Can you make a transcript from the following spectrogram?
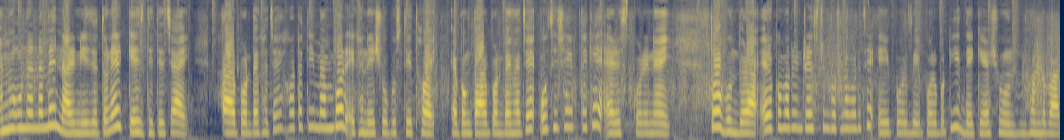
আমি উনার নামে নারী নির্যাতনের কেস দিতে চাই। তারপর দেখা যায় হঠাৎই মেম্বার এখানে এসে উপস্থিত হয় এবং তারপর দেখা যায় ওসি সাহেব থেকে অ্যারেস্ট করে নেয়। তো বন্ধুরা, এরকম আরও ইন্টারেস্টিং ঘটনা ঘটেছে। এই পর্বে পর্বটি দেখে আসুন। ধন্যবাদ।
